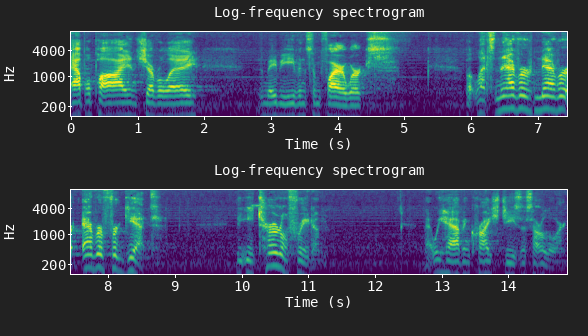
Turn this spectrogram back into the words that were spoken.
apple pie, and Chevrolet, and maybe even some fireworks. But let's never, never, ever forget the eternal freedom that we have in Christ Jesus our Lord.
